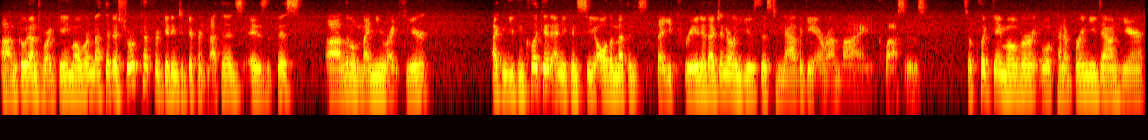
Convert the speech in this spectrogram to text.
um, go down to our game over method. A shortcut for getting to different methods is this uh, little menu right here. I can you can click it and you can see all the methods that you've created. I generally use this to navigate around my classes. So click game over, it will kind of bring you down here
